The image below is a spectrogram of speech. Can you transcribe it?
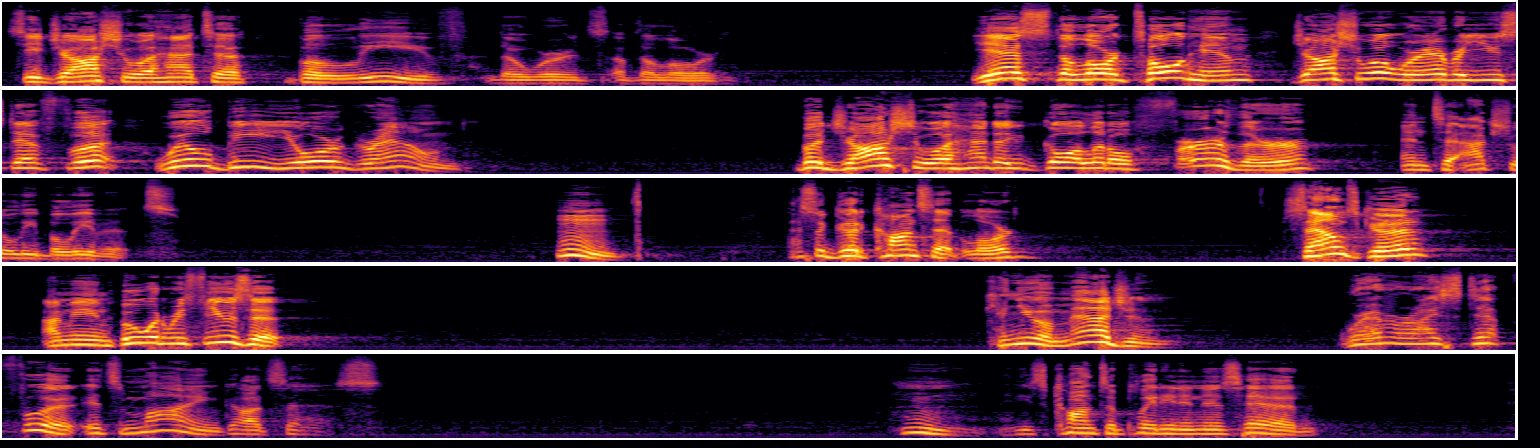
See, Joshua had to believe the words of the Lord. Yes, the Lord told him, Joshua, wherever you step foot will be your ground. But Joshua had to go a little further and to actually believe it. Hmm, that's a good concept, Lord. Sounds good. I mean, who would refuse it? Can you imagine? Wherever I step foot, it's mine, God says. Hmm. And he's contemplating in his head.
